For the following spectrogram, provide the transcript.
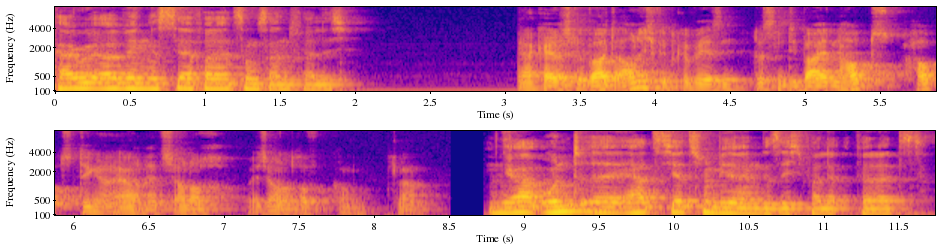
Kyrie Irving ist sehr verletzungsanfällig. Ja, Caris LeVert auch nicht fit gewesen. Das sind die beiden Haupt, Hauptdinger, ja. Hätte ich auch noch, wäre ich auch noch drauf gekommen, klar. Ja, und äh, er hat sich jetzt schon wieder im Gesicht verletzt.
